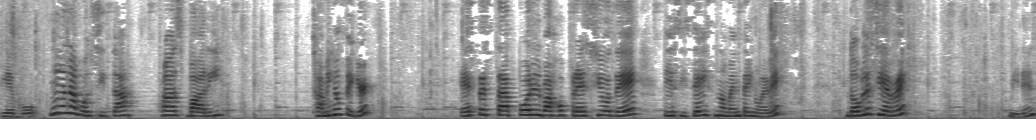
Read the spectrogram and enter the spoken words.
llevo una bolsita crossbody Tommy Hilfiger. Esta está por el bajo precio de $16.99. Doble cierre. Miren.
